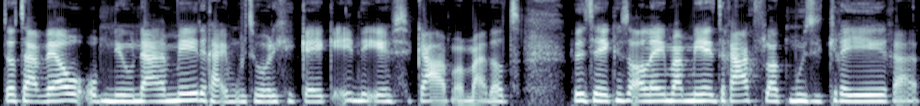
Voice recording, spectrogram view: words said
dat daar wel opnieuw naar een meerderheid moet worden gekeken in de Eerste Kamer. Maar dat betekent alleen maar meer draagvlak moeten creëren.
